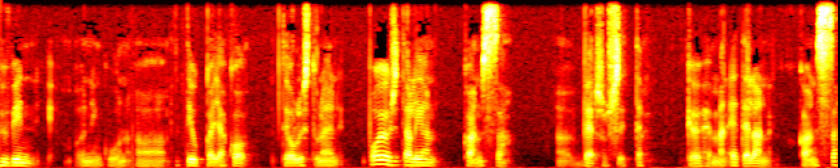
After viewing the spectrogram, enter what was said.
hyvin niin kuin, uh, tiukka jako teollistuneen Pohjois-Italian kanssa versus sitten köyhemmän etelän kanssa.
